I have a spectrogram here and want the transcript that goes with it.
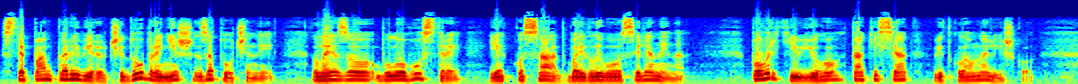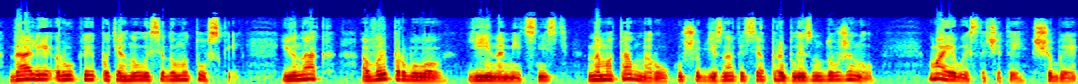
Степан перевірив, чи добре, ніж заточений. Лезо було гостре, як коса дбайливого селянина. Повертів його, так і сяк, відклав на ліжко. Далі руки потягнулися до мотузки. Юнак випробував її на міцність, намотав на руку, щоб дізнатися приблизну довжину. Має вистачити, щоби.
